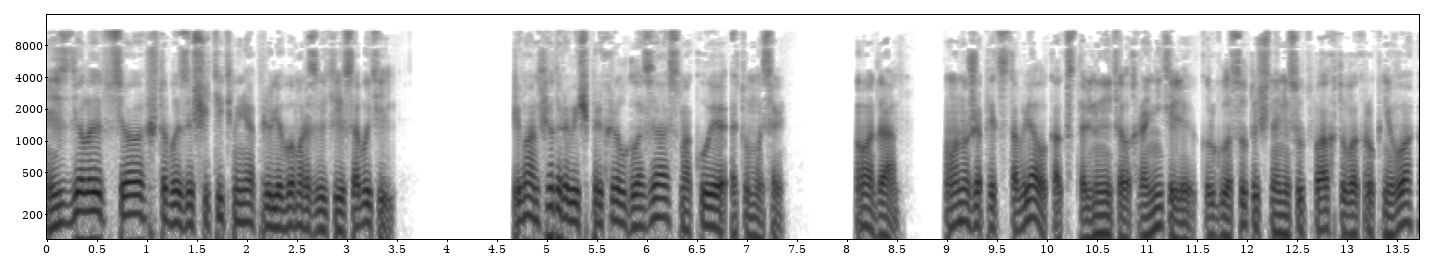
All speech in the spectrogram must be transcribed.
и сделают все, чтобы защитить меня при любом развитии событий. Иван Федорович прикрыл глаза, смакуя эту мысль. О да, он уже представлял, как стальные телохранители круглосуточно несут вахту вокруг него,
